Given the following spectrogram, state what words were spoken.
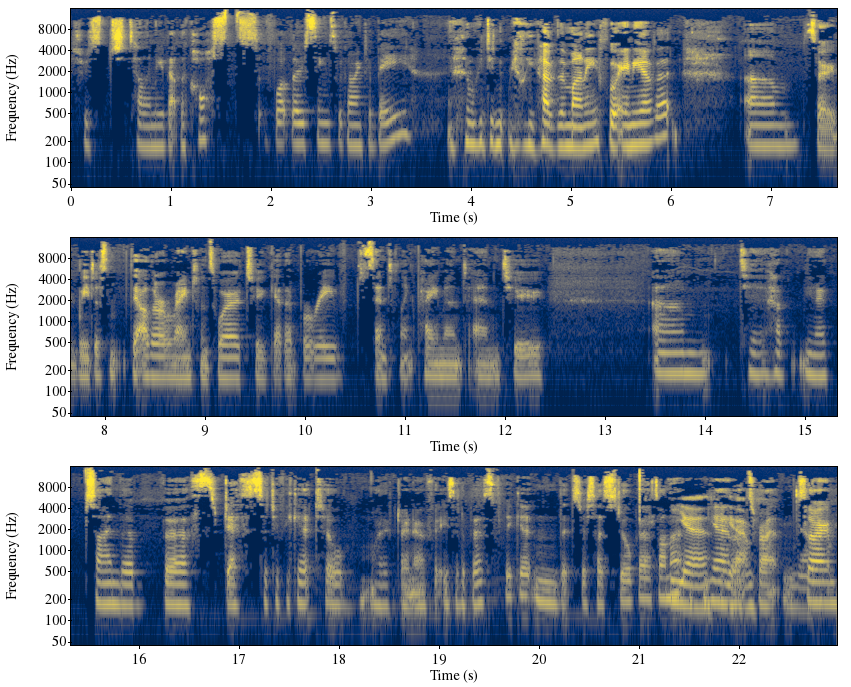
she was telling me about the costs of what those things were going to be. And we didn't really have the money for any of it. Um, so we just the other arrangements were to get a bereaved Centrelink payment and to um, to have you know sign the birth death certificate or I don't know if it is it a birth certificate and that just has stillbirth on it. Yeah, yeah, yeah. that's right. Yeah. So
